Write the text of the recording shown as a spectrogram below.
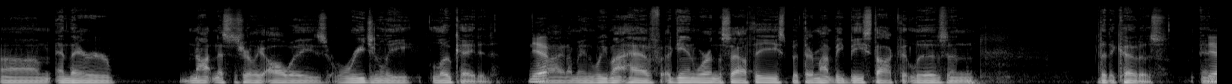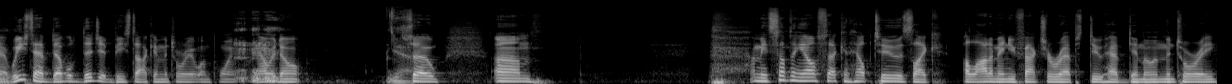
um, and they're not necessarily always regionally located. Yeah. Right. I mean, we might have again, we're in the southeast, but there might be B stock that lives in the Dakotas. And, yeah. We used to have double digit B stock inventory at one point. Now we don't. yeah. So, um, I mean, something else that can help too is like a lot of manufacturer reps do have demo inventory.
